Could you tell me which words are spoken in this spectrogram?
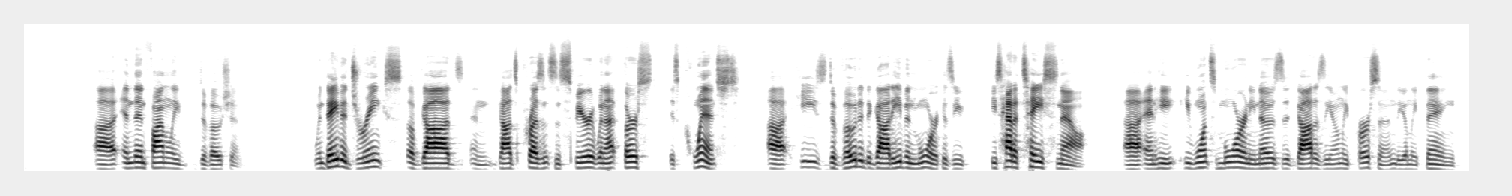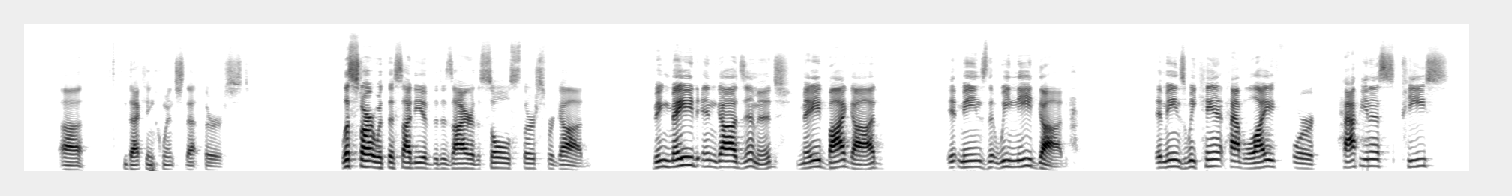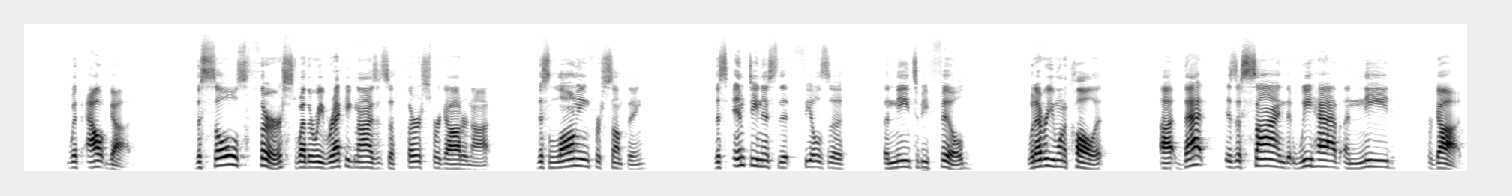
Uh, and then finally, devotion. When David drinks of God's and God's presence and spirit, when that thirst is quenched, uh, he's devoted to God even more because he, he's had a taste now. Uh, and he, he wants more, and he knows that God is the only person, the only thing uh, that can quench that thirst. Let's start with this idea of the desire, the soul's thirst for God. Being made in God's image, made by God, it means that we need God. It means we can't have life or happiness, peace without God. The soul's thirst, whether we recognize it's a thirst for God or not, this longing for something, this emptiness that feels a, a need to be filled, whatever you want to call it, uh, that is a sign that we have a need for God.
